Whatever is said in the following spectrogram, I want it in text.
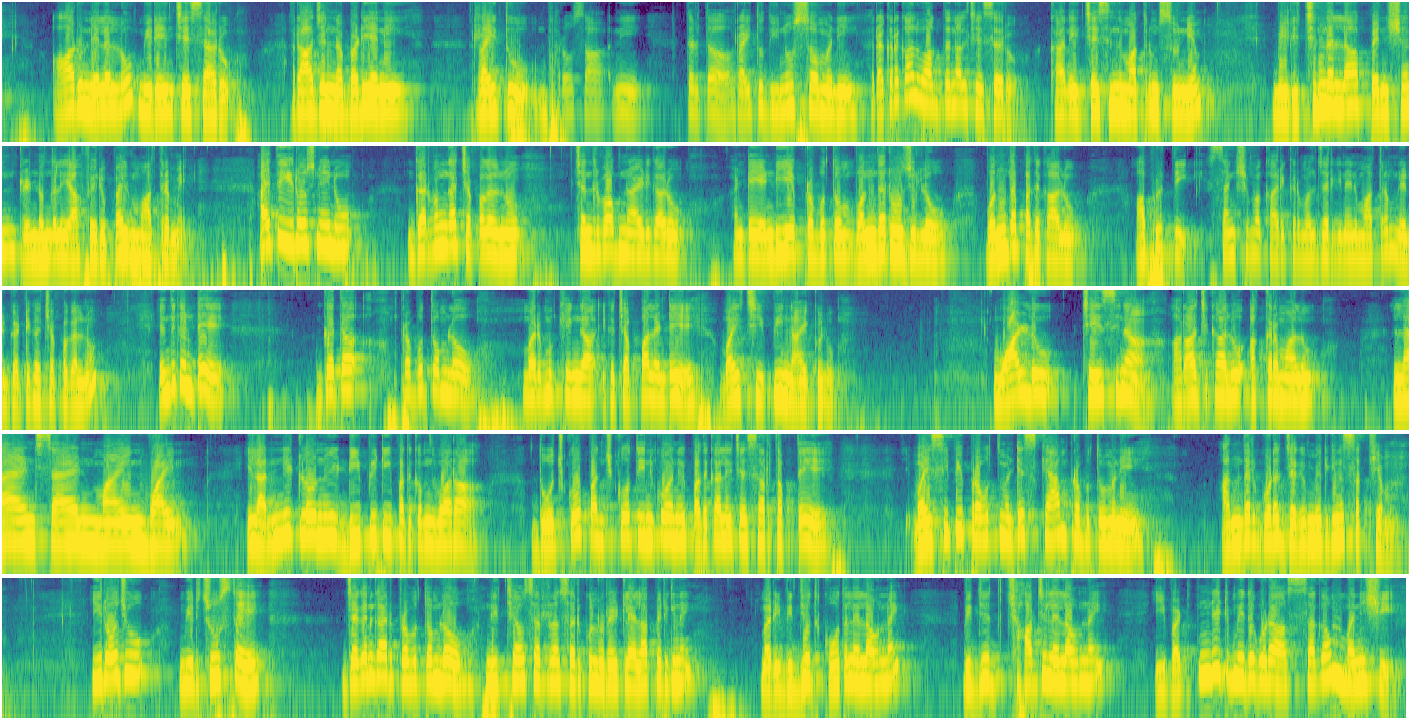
ఆరు నెలల్లో మీరేం చేశారు? రాజన్న బడి అని రైతు భరోసా అని తర్వాత రైతు దినోత్సవం అని రకరకాల వాగ్దానాలు చేశారు. కానీ చేసింది మాత్రం శూన్యం. మీరు ఇచ్చిందల్లా పెన్షన్ రెండు వందల యాభై రూపాయలు మాత్రమే. అయితే ఈరోజు నేను గర్వంగా చెప్పగలను. చంద్రబాబు నాయుడు గారు అంటే ఎన్డీఏ ప్రభుత్వం వంద రోజుల్లో వంద పథకాలు అభివృద్ధి సంక్షేమ కార్యక్రమాలు జరిగినని మాత్రం నేను గట్టిగా చెప్పగలను. ఎందుకంటే గత ప్రభుత్వంలో మరి ముఖ్యంగా ఇక చెప్పాలంటే వైసీపీ నాయకులు వాళ్ళు చేసిన అరాజకాలు అక్రమాలు ల్యాండ్ శాండ్ మైన్ వైన్ ఇలా అన్నిట్లోనూ డీపీటీ పథకం ద్వారా దోచుకో పంచుకో తినుకో అనే పథకాలే చేశారు తప్పితే వైసీపీ ప్రభుత్వం అంటే స్కామ్ ప్రభుత్వం అని అందరికి కూడా జగమెరిగిన సత్యం. ఈరోజు మీరు చూస్తే జగన్ గారి ప్రభుత్వంలో నిత్యావసర సరుకుల రేట్లు ఎలా పెరిగినాయి? మరి విద్యుత్ కోతలు ఎలా ఉన్నాయి? విద్యుత్ ఛార్జీలు ఎలా ఉన్నాయి? ఇవన్నిటి మీద కూడా సగం మనిషి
